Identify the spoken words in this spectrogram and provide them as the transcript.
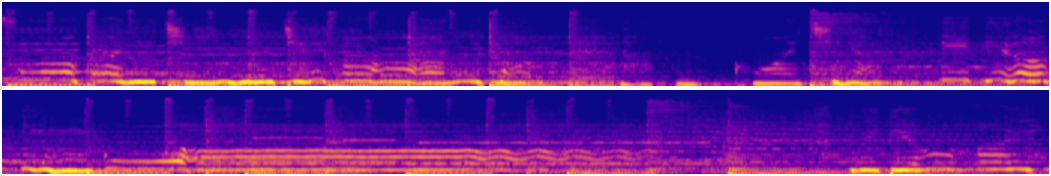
沉在深情海岸，若有看请你着应我。对着海风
